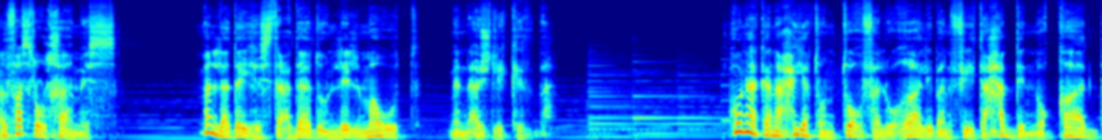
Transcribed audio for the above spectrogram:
الفصل الخامس. من لديه استعداد للموت من أجل كذبة؟ هناك ناحية تغفل غالبا في تحدي النقاد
